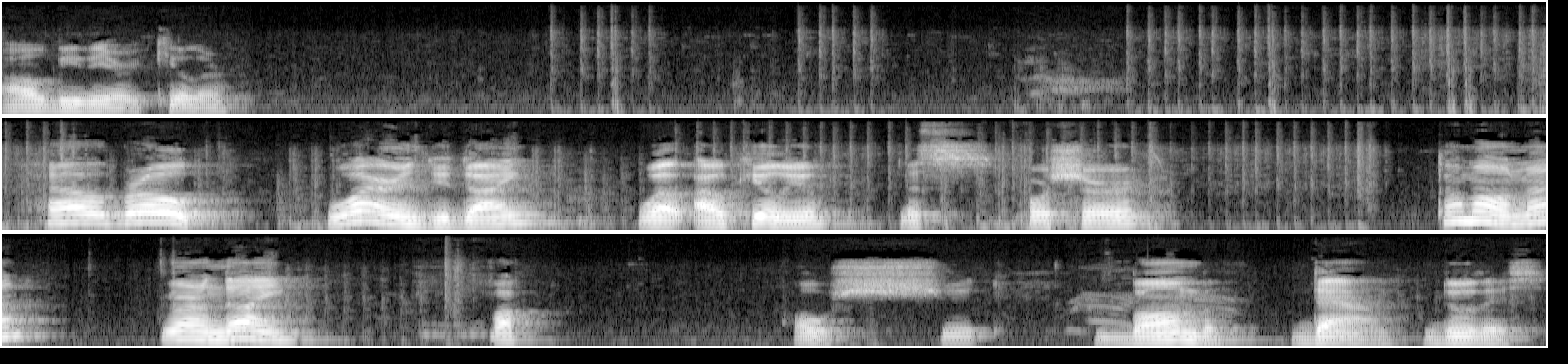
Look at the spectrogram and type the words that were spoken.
I'll be their killer. Hell, bro! Why aren't you dying? Well, I'll kill you. That's for sure. Come on, man. You aren't dying. Fuck. Oh, shit. Bomb down. Do this.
